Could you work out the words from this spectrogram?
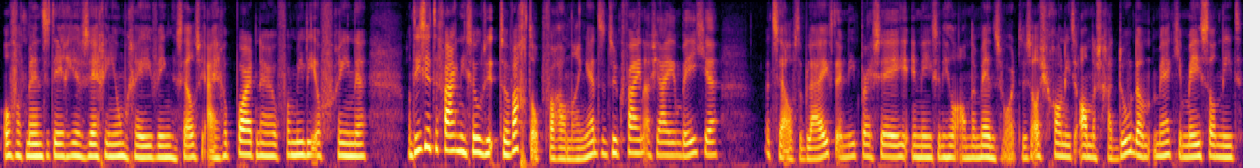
Of wat mensen tegen je zeggen in je omgeving, zelfs je eigen partner of familie of vrienden. Want die zitten vaak niet zo te wachten op verandering. Het is natuurlijk fijn als jij een beetje hetzelfde blijft en niet per se ineens een heel ander mens wordt. Dus als je gewoon iets anders gaat doen, dan merk je meestal niet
